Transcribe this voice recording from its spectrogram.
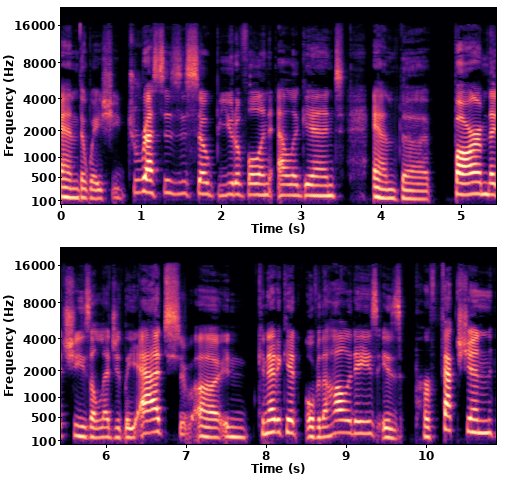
and the way she dresses is so beautiful and elegant, and the farm that she's allegedly at uh, in Connecticut over the holidays is perfection.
